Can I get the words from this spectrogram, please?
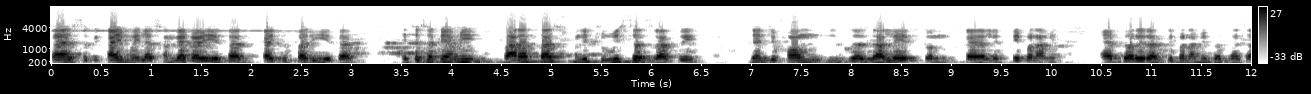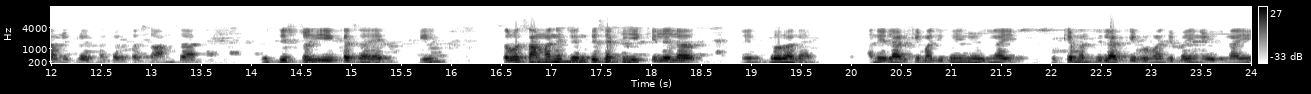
काय असतं की काही महिला संध्याकाळी येतात काही दुपारी येतात. याच्यासाठी आम्ही बारा तास म्हणजे चोवीस तास रात्री ज्यांचे फॉर्म झाले कोण काय आले ते पण आम्ही ॲपद्वारे रात्री पण आम्ही भरण्याचा आम्ही प्रयत्न करत असतो. आमचा उद्दिष्ट एकच आहे की सर्वसामान्य जनतेसाठी हे केलेलं एक धोरण आहे. आणि लाडकी माझी बहीण योजना ही मुख्यमंत्री लाडकी माझी बहीण योजना ही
